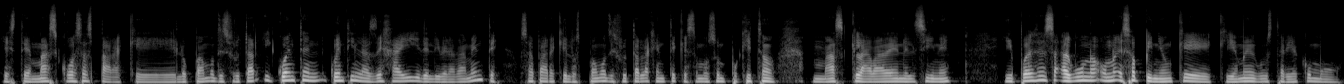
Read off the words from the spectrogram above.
este, más cosas para que lo podamos disfrutar y Quentin, Quentin las deja ahí deliberadamente, o sea, para que los podamos disfrutar la gente que somos un poquito más clavada en el cine. Y pues es alguna, esa opinión que, que yo me gustaría como,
